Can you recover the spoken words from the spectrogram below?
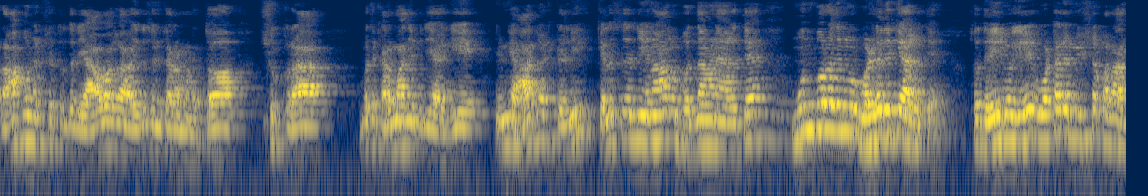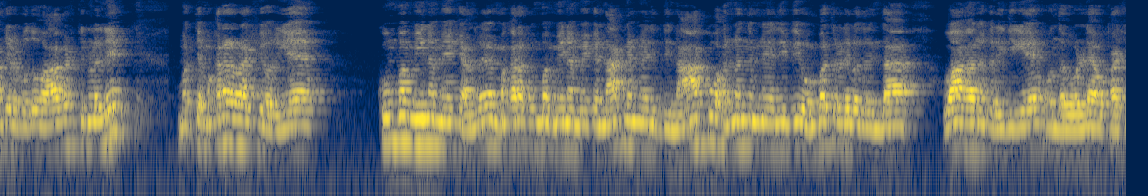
ರಾಹು ನಕ್ಷತ್ರದಲ್ಲಿ ಯಾವಾಗ ಇದು ಸಂಚಾರ ಮಾಡುತ್ತೋ ಶುಕ್ರ ಮತ್ತೆ ಕರ್ಮಾಧಿಪತಿಯಾಗಿ ನಿಮಗೆ ಆಗಸ್ಟ್ ಅಲ್ಲಿ ಕೆಲಸದಲ್ಲಿ ಏನಾದರೂ ಬದಲಾವಣೆ ಆಗುತ್ತೆ ಮುಂಬರೋ ದಿನಗಳು ಒಳ್ಳೆಯದಕ್ಕೆ ಆಗುತ್ತೆ. ಸೊ ಧೈರ್ಯವಾಗಿ ಒಟ್ಟಾರೆ ಮಿಶ್ರ ಫಲ ಅಂತ ಹೇಳ್ಬೋದು. ಆಗಸ್ಟ್ ತಿಂಗಳಲ್ಲಿ ಮತ್ತೆ ಮಕರ ರಾಶಿಯವರಿಗೆ ಕುಂಭ ಮೀನ ಮೇಕೆ ಅಂದ್ರೆ ಮಕರ ಕುಂಭ ಮೀನ ಮೇಕೆ ನಾಲ್ಕನೇ ಮನೆ ಅಧಿಪತಿ ನಾಲ್ಕು ಹನ್ನೊಂದನೇ ಮನೆ ಅಧಿಪತಿ ಒಂಬತ್ತರಲ್ಲಿರೋದ್ರಿಂದ ವಾಹನ ಖರೀದಿಗೆ ಒಂದು ಒಳ್ಳೆ ಅವಕಾಶ,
